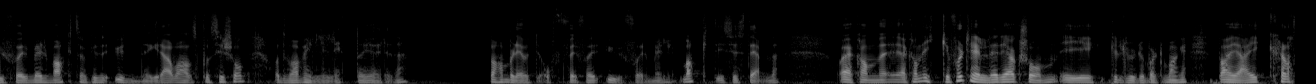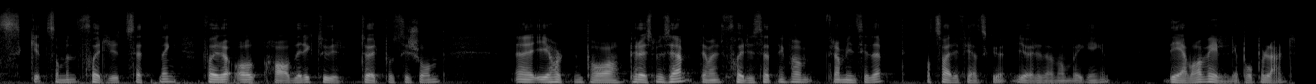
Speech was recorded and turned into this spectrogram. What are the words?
uformell makt som kunne undergrave hans posisjon. Og det var veldig lett å gjøre det. Så han ble jo et offer for uformell makt i systemene. Og jeg kan, jeg kan, ikke fortelle reaksjonen i Kulturdepartementet da jeg klasket som en forutsetning for å ha direktørposisjonen eh, i Horten på Prøys museum. Det var en forutsetning fra, fra min side at Sverre Fehn skulle gjøre den ombyggingen. Det var veldig populært.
